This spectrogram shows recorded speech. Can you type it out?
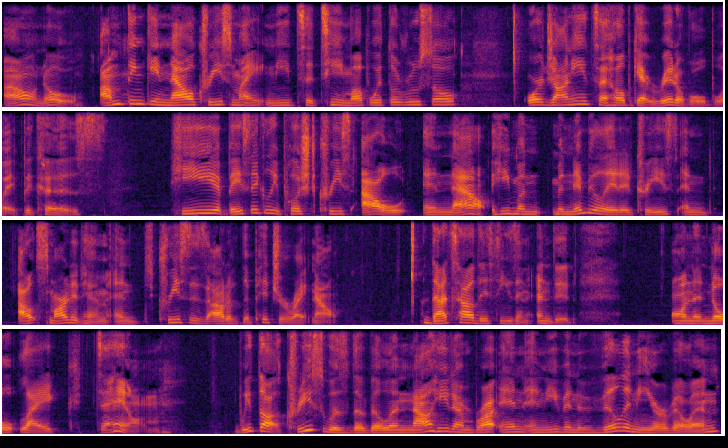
I don't know. I'm thinking now Kreese might need to team up with LaRusso or Johnny to help get rid of old boy because he basically pushed Kreese out and now he man- manipulated Kreese and outsmarted him and Kreese is out of the picture right now. That's how this season ended. On a note like, damn, we thought Kreese was the villain. Now he done brought in an even villainier villain.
